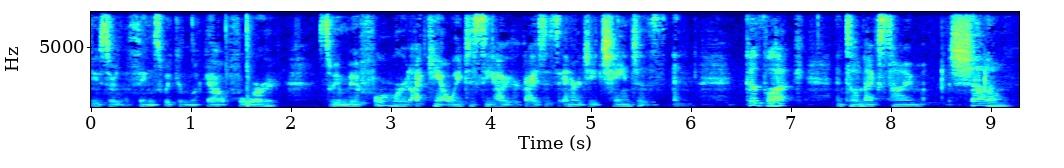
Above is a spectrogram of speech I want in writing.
these are the things we can look out for as we move forward. I can't wait to see how your guys' energy changes. And good luck. Until next time, shalom.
